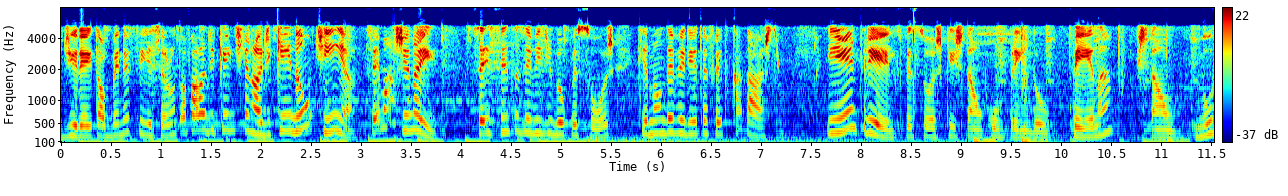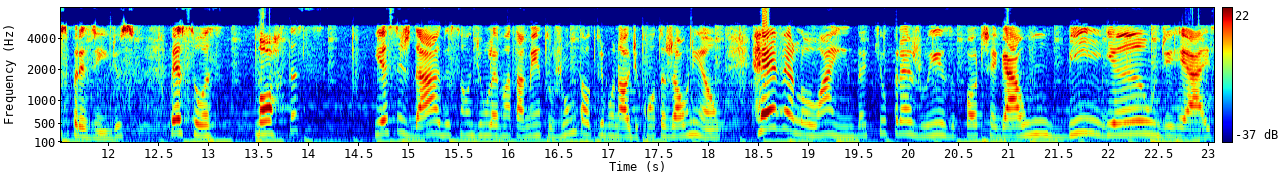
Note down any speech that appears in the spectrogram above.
direito ao benefício. Eu não estou falando de quem tinha, não, é de quem não tinha. Você imagina aí. 620 mil pessoas que não deveriam ter feito cadastro. E entre eles, pessoas que estão cumprindo pena, estão nos presídios, pessoas mortas. E esses dados são de um levantamento junto ao Tribunal de Contas da União. Revelou ainda que o prejuízo pode chegar a um bilhão de reais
